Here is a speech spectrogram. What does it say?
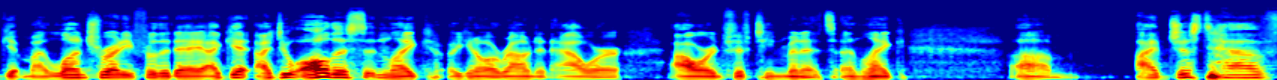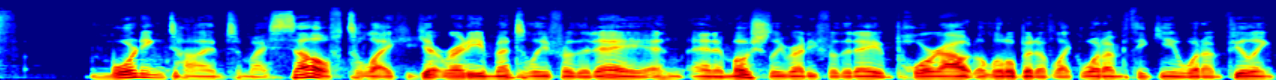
get my lunch ready for the day. I get I do all this in like you know around an hour, hour and 15 minutes, and like um, I just have morning time to myself to like get ready mentally for the day and, and emotionally ready for the day and pour out a little bit of like what I'm thinking and what I'm feeling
